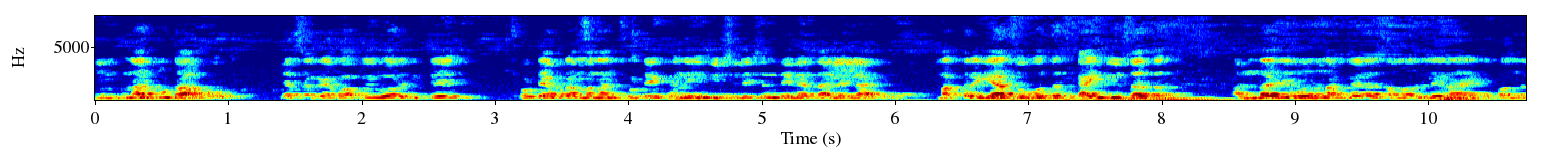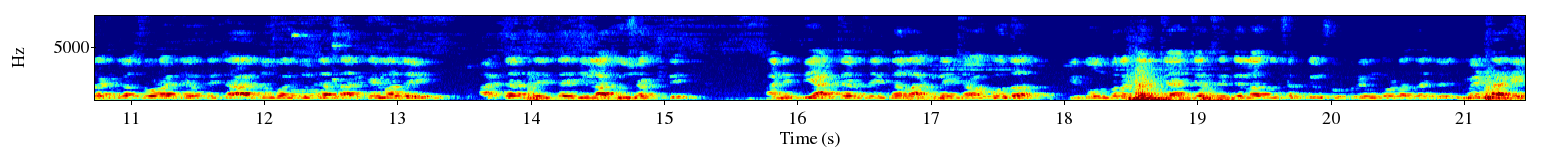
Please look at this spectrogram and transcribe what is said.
जिंकणार कुठं आहोत या सगळ्या बाबीवर इथे छोट्या प्रमाणात छोटे विश्लेषण देण्यात आलेलं आहे. मात्र यासोबतच काही दिवसातच अंदाजे म्हणून आपल्याला समजलेलं आहे की पंधरा किंवा सोळा किंवा त्याच्या आजूबाजूच्या तारखेमध्ये आचारसंहिता ही लागू शकते. आणि ती आचारसंहिता लागण्याच्या अगोदर ती दोन प्रकारची आचारसंहिता लागू शकते. सुप्रीम कोर्टाचा जजमेंट आहे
